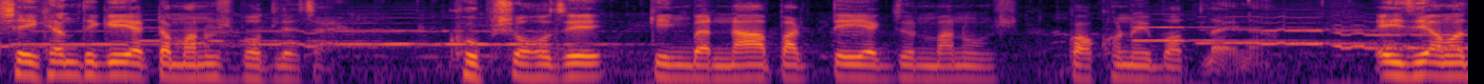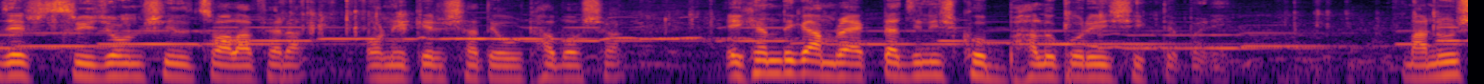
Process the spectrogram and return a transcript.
সেইখান থেকেই একটা মানুষ বদলে যায়। খুব সহজে কিংবা না পারতেই একজন মানুষ কখনোই বদলায় না। এই যে আমাদের সৃজনশীল চলাফেরা, অনেকের সাথে ওঠা বসা, এখান থেকে আমরা একটা জিনিস খুব ভালো করেই শিখতে পারি। মানুষ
